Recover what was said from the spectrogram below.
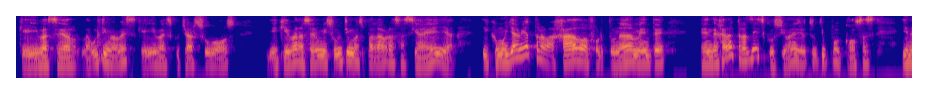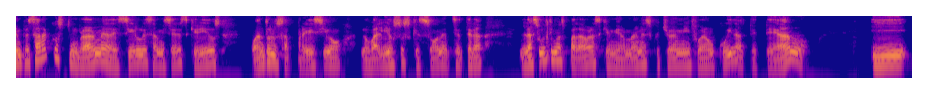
que iba a ser la última vez que iba a escuchar su voz y que iban a ser mis últimas palabras hacia ella. Y como ya había trabajado afortunadamente en dejar atrás discusiones y otro tipo de cosas y en empezar a acostumbrarme a decirles a mis seres queridos cuánto los aprecio, lo valiosos que son, etcétera, las últimas palabras que mi hermana escuchó de mí fueron cuídate, te amo. Y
